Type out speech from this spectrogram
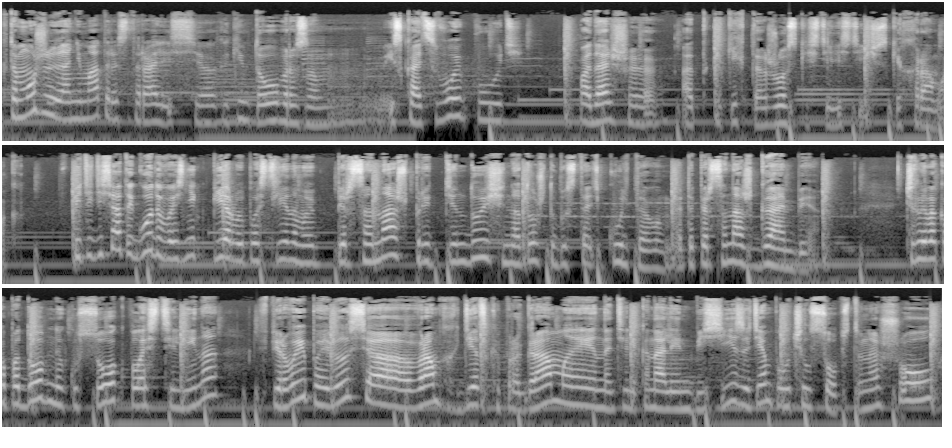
К тому же аниматоры старались каким-то образом искать свой путь, подальше от каких-то жестких стилистических рамок. В 50-е годы возник первый пластилиновый персонаж, претендующий на то, чтобы стать культовым. Это персонаж Гамби. Человекоподобный кусок пластилина впервые появился в рамках детской программы на телеканале NBC, затем получил собственное шоу –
